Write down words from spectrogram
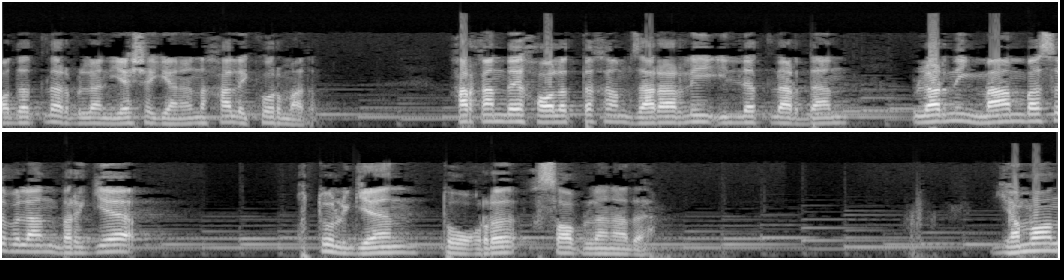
odatlar bilan yashaganini hali ko'rmadim. Har qanday holatda ham zararli illatlardan ularning manbasi bilan birga qutulgan to'g'ri hisoblanadi. Yomon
